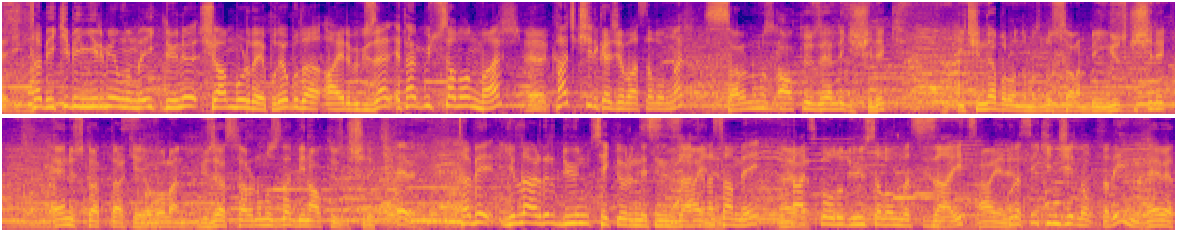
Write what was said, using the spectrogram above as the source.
E, tabii 2020 yılının da ilk düğünü şu an burada yapılıyor. Bu da ayrı bir güzel. Efendim 3 salon var. E, Evet. kaç kişilik acaba salonlar? Salonumuz 650 kişilik. İçinde bulunduğumuz bu salon 1100 kişilik. En üst kattaki olan güzel salonumuz da 1600 kişilik. Evet. Tabii yıllardır düğün sektöründesiniz zaten Aynen. Hasan Bey. Evet. Katipoğlu düğün salonu da size ait. Aynen. Burası ikinci nokta değil mi? Evet,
